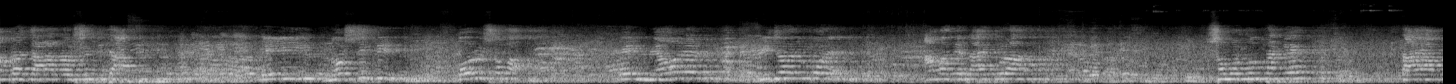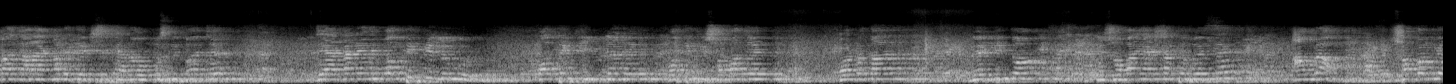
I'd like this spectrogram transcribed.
আমরা যারা নরসিংদীতে আছি, এই নরসিংদী পৌরসভা, এই মেয়রের বিজয়ের উপরে আমাদের রায়পুরা সমর্থন থাকে। তাই আমরা যারা এখানে দেখছি যারা উপস্থিত হয়েছে যে এখানে প্রত্যেকটি লুকুর প্রত্যেকটি ইউনিয়নের, প্রত্যেকটি সমাজে কর্ণধার ব্যক্তিত্ব সবাই একসাথে হয়েছে। আমরা সকলকে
